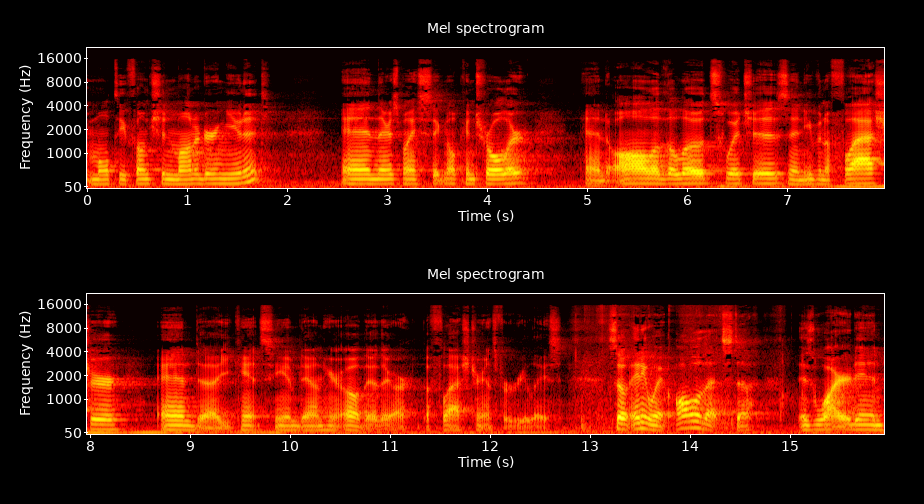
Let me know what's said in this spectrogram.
multifunction monitoring unit, and there's my signal controller and all of the load switches and even a flasher and uh, you can't see them down here. Oh, there they are, the flash transfer relays. So anyway, all of that stuff is wired in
